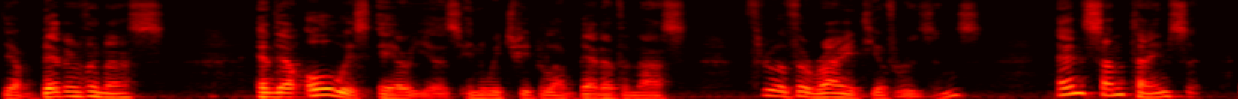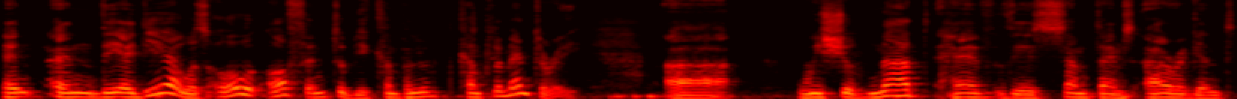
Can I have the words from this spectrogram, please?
they are better than us. And there are always areas in which people are better than us through a variety of reasons. And sometimes and and the idea was all, often to be complementary. Uh, we should not have this sometimes arrogant.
